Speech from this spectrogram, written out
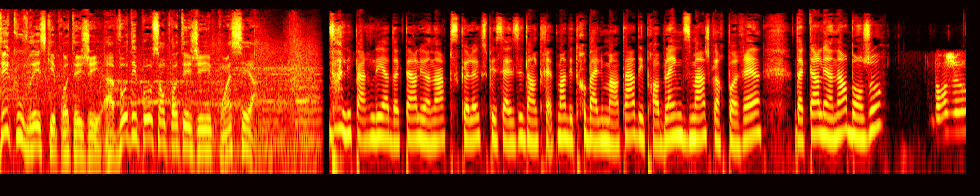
Découvrez ce qui est protégé à vos dépôts sont protégés.ca. On va aller parler à Dr Léonard, psychologue spécialisé dans le traitement des troubles alimentaires, des problèmes d'image corporelle. Docteur Léonard, bonjour. Bonjour.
